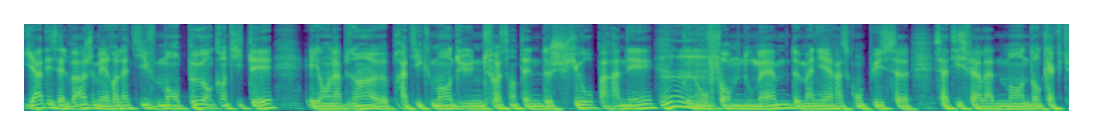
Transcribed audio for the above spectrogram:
il y a des élevages, mais relativement peu en quantité. Et on a besoin pratiquement d'une soixantaine de chiots par année que mmh. l'on forme nous-mêmes de manière à ce qu'on puisse satisfaire la demande. Donc actuellement,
